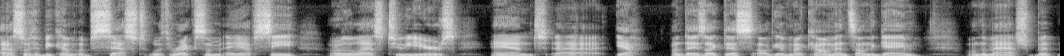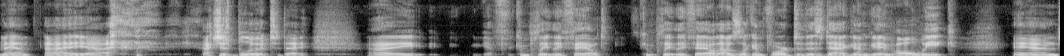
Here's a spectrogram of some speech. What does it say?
I also have become obsessed with Wrexham AFC over the last two years, and uh, yeah, on days like this, I'll give my comments on the game, on the match. But man, I uh, I just blew it today. I yeah, completely failed. Completely failed. I was looking forward to this dadgum game all week and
